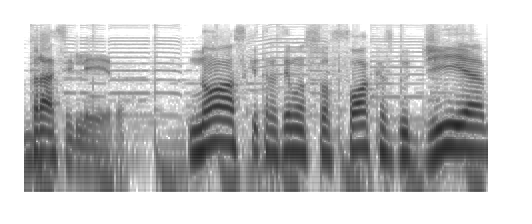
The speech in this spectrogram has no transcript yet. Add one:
brasileiro. Nós que trazemos fofocas do dia,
